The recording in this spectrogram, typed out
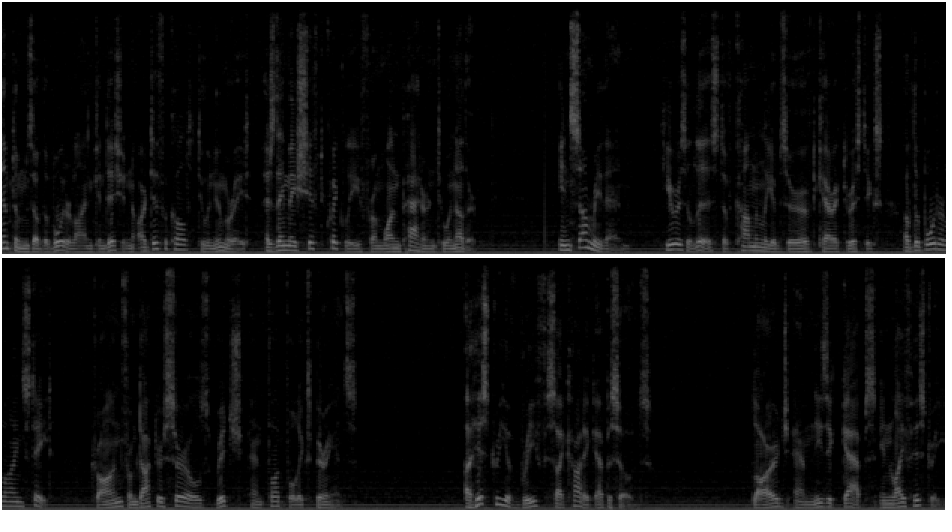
Symptoms of the borderline condition are difficult to enumerate as they may shift quickly from one pattern to another. In summary, then, here is a list of commonly observed characteristics of the borderline state drawn from Dr. Searle's rich and thoughtful experience. A history of brief psychotic episodes. Large amnesic gaps in life history.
